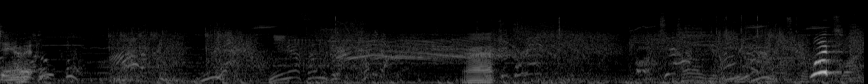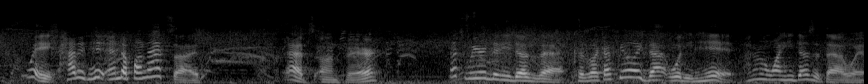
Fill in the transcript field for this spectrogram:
Damn it. Alright. What? Wait, how did it end up on that side? That's unfair. That's weird that he does that, because like I feel like that wouldn't hit. I don't know why he does it that way.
